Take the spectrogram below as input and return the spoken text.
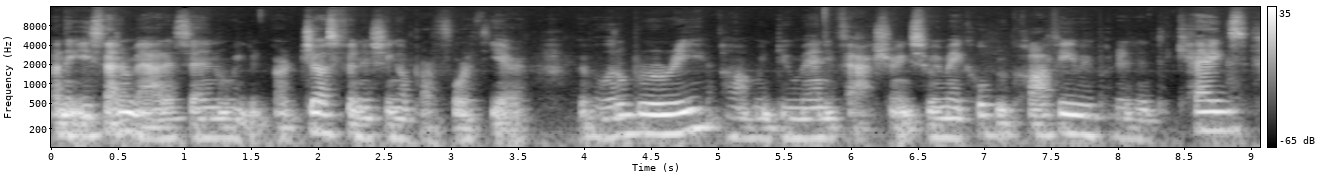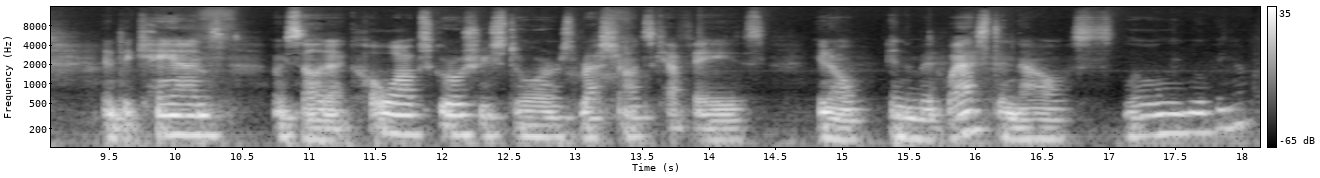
on the east side of Madison. We are just finishing up our fourth year. We have a little brewery. Um, we do manufacturing. So we make cold brew coffee, we put it into kegs, into cans. We sell it at co ops, grocery stores, restaurants, cafes you know, in the Midwest and now slowly moving up.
